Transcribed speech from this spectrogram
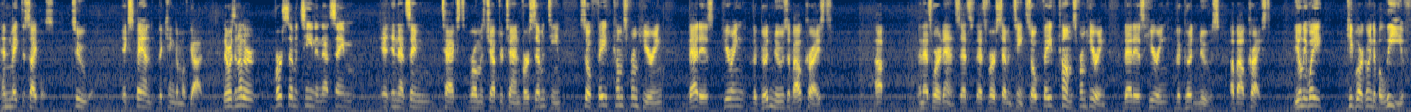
and make disciples to expand the kingdom of God. There was another verse 17 in that same in that same text, Romans chapter 10, verse 17. So faith comes from hearing, that is, hearing the good news about Christ. Uh, and that's where it ends. That's that's verse 17. So faith comes from hearing that is hearing the good news about Christ. The only way people are going to believe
